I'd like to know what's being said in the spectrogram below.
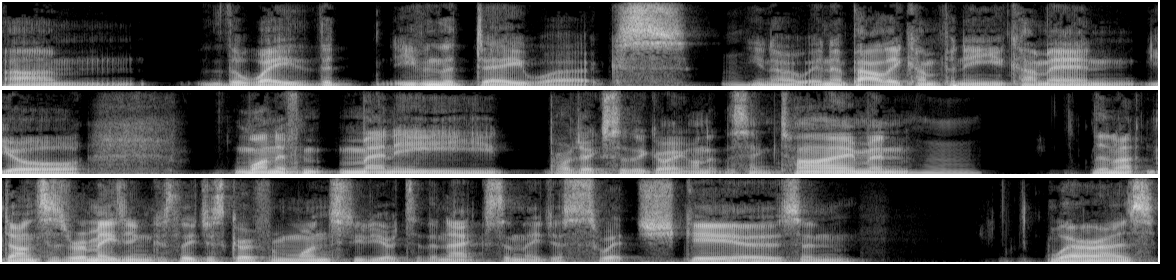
um, the way the even the day works. You know, in a ballet company, you come in, you're one of m- many projects that are going on at the same time, and the na- dancers are amazing because they just go from one studio to the next and they just switch gears. And whereas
